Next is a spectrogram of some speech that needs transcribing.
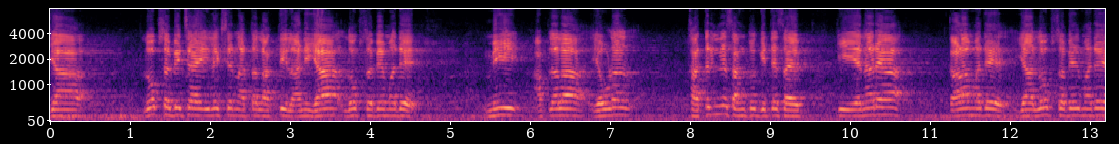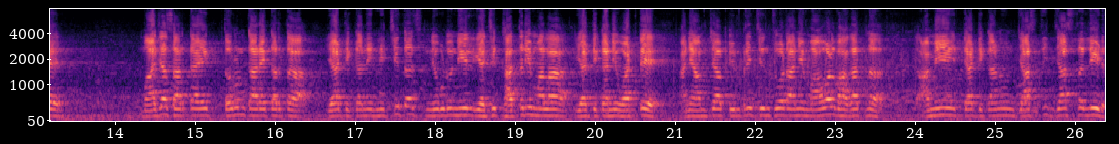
ज्या लोकसभेच्या इलेक्शन आता लागतील आणि या लोकसभेमध्ये मी आपल्याला एवढं खात्रीने सांगतो गीते साहेब की येणाऱ्या काळामध्ये या लोकसभेमध्ये माझ्यासारखा एक तरुण कार्यकर्ता या ठिकाणी निश्चितच निवडून येईल याची खात्री मला या ठिकाणी वाटते. आणि आमच्या पिंपरी चिंचवड आणि मावळ भागातनं आम्ही त्या ठिकाणून जास्तीत जास्त लीड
